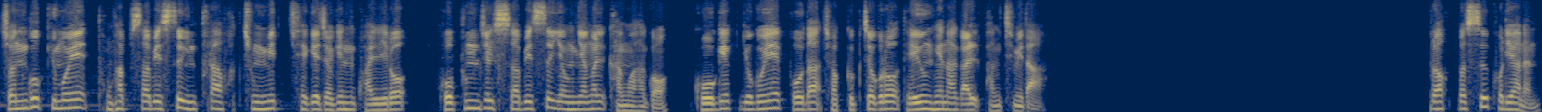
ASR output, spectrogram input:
전국 규모의 통합 서비스 인프라 확충 및 체계적인 관리로 고품질 서비스 역량을 강화하고 고객 요구에 보다 적극적으로 대응해 나갈 방침이다. 트럭버스 코리아는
